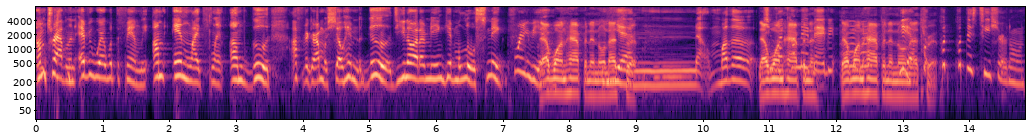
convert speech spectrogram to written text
I'm traveling everywhere with the family. I'm in like Flint. I'm good. I figure I'm gonna show him the goods. You know what I mean? Give him a little sneak preview. that wasn't happening on that yeah, trip. no, mother. That one like, "Come here, happening- baby. that wasn't Mhm. happening on Yeah, that put- trip. Put put this T-shirt on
